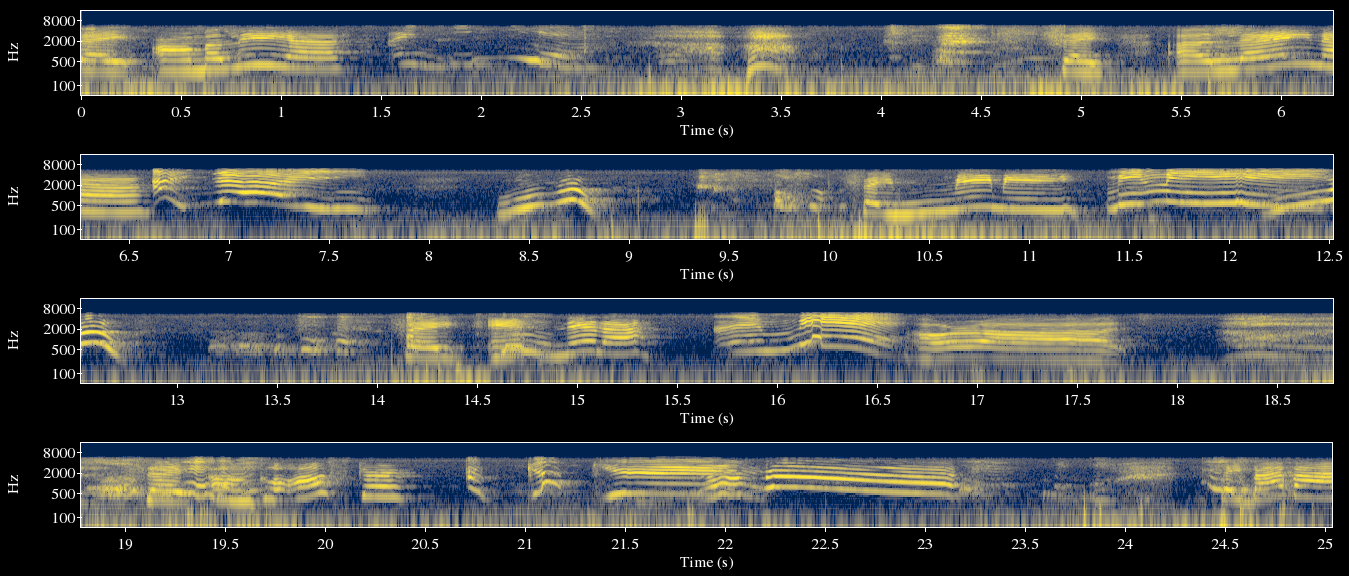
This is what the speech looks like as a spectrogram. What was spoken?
Say Amalia. Say Elena. Woo woo. Say Mimi. Mimi. Woo. Say Aunt Nina. Aunt Nina. All right. Say Uncle Oscar. Uncle Oscar. All right. Say bye bye.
